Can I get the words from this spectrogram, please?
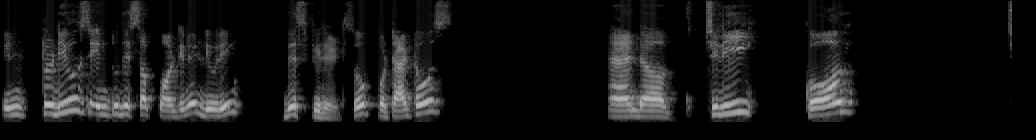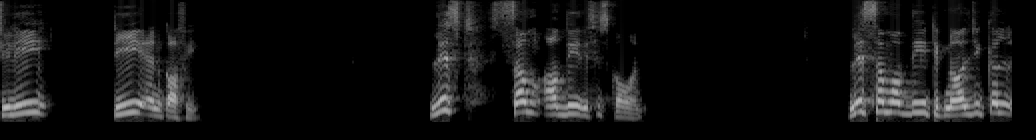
introduced into the subcontinent during this period. So, potatoes and uh, chili, corn, chili, tea, and coffee. List some of the, this is corn, list some of the technological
